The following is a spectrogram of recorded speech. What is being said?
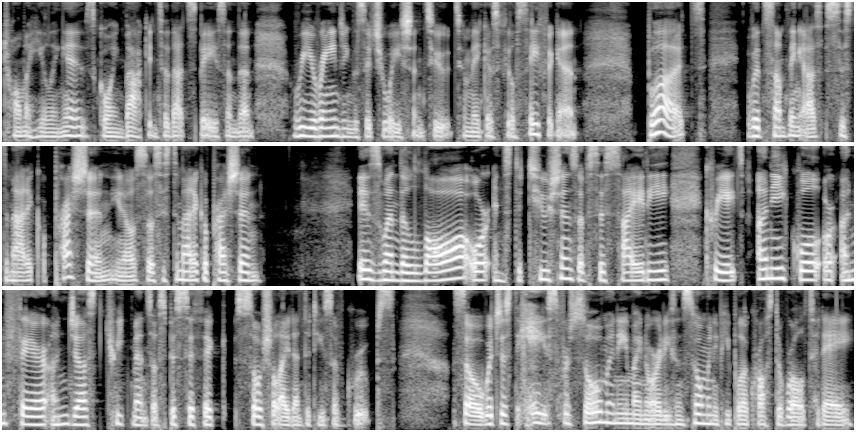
trauma healing is going back into that space and then rearranging the situation to to make us feel safe again. But with something as systematic oppression you know so systematic oppression is when the law or institutions of society creates unequal or unfair unjust treatments of specific social identities of groups so, which is the case for so many minorities and so many people across the world today.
